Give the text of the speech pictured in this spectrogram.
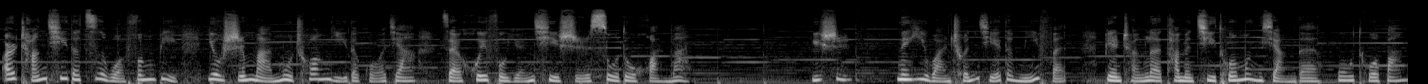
而长期的自我封闭又使满目疮痍的国家在恢复元气时速度缓慢。于是。那一碗纯洁的米粉，变成了他们寄托梦想的乌托邦。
